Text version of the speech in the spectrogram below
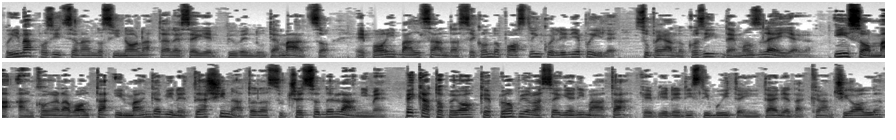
prima posizionandosi nona tra le serie più vendute a marzo e poi balzando al secondo posto in quelle di aprile, superando così Demon Slayer. Insomma, ancora una volta il manga viene trascinato dal successo dell'anime. Peccato però che proprio la serie animata, che viene distribuita in Italia da Crunchyroll,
